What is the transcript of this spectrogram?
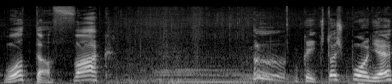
What the fuck? Okej, okay, ktoś płonie.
